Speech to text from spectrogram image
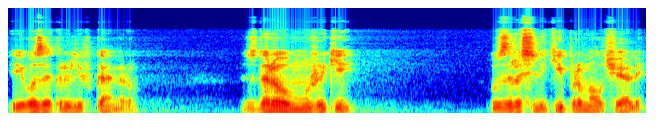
Его закрыли в камеру. «Здорово, мужики!» Взросляки промолчали.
